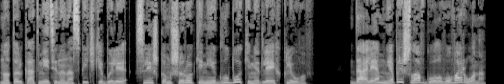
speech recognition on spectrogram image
но только отметины на спичке были слишком широкими и глубокими для их клювов. Далее мне пришла в голову ворона.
